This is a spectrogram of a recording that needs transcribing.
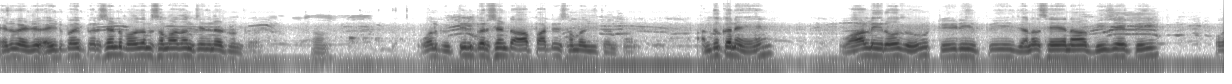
ఎయిటీ ఎయిటీ ఫైవ్ పర్సెంట్ బహుజన సమాజం చెందినటువంటి వాళ్ళు. వాళ్ళు ఫిఫ్టీన్ పర్సెంట్ ఆ పార్టీకి సంబంధించినటువంటి వాళ్ళు. అందుకనే వాళ్ళు ఈరోజు టీడీపీ జనసేన బీజేపీ ఒక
